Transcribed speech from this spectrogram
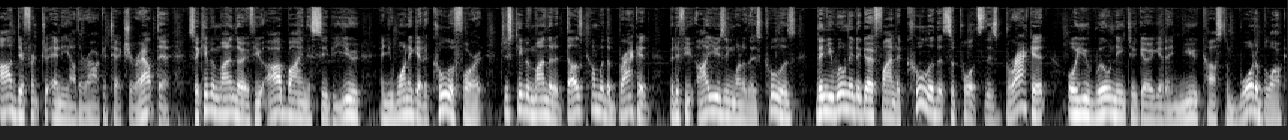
are different to any other architecture out there. So keep in mind though, if you are buying this CPU and you want to get a cooler for it, just keep in mind that it does come with a bracket, but if you are using one of those coolers, then you will need to go find a cooler that supports this bracket, or you will need to go get a new custom water block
